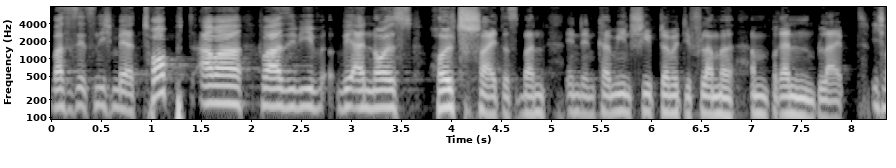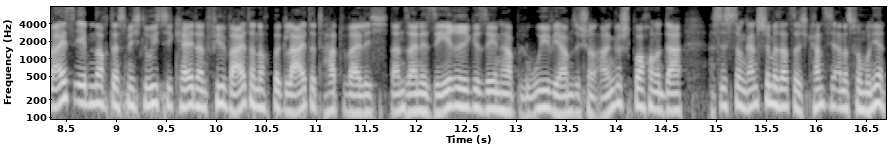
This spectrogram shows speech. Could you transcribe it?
was es jetzt nicht mehr toppt, aber quasi wie, wie ein neues Holzscheit, das man in den Kamin schiebt, damit die Flamme am Brennen bleibt. Ich weiß eben noch, dass mich Louis C.K. dann viel weiter noch begleitet hat, weil ich dann seine Serie gesehen habe, Louis, wir haben sie schon angesprochen und da, das ist so ein ganz schlimmer Satz, ich kann es nicht anders formulieren.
